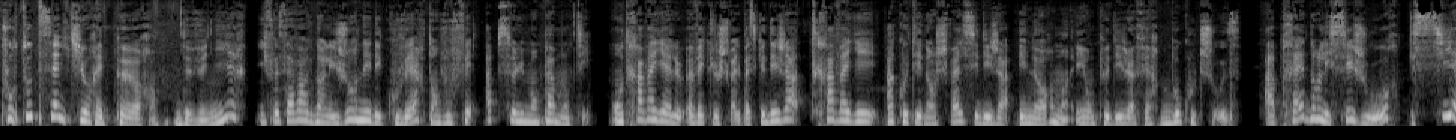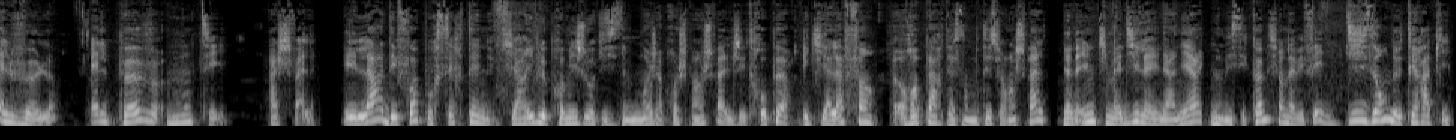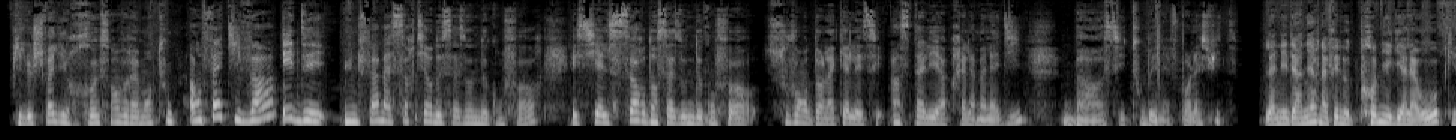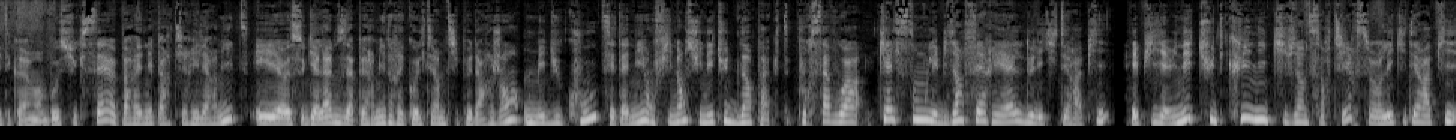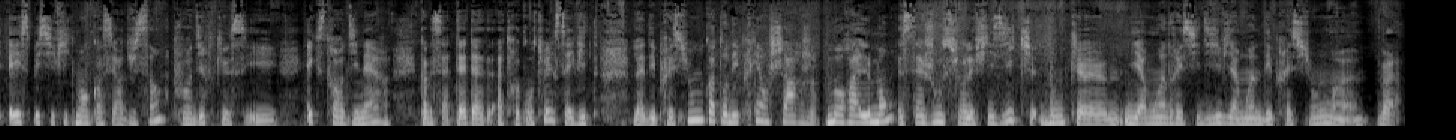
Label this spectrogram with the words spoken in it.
Pour toutes celles qui auraient peur de venir, il faut savoir que dans les journées découvertes, on vous fait absolument pas monter. On travaille avec le cheval parce que déjà, travailler à côté d'un cheval, c'est déjà énorme et on peut déjà faire beaucoup de choses. Après, dans les séjours, si elles veulent, elles peuvent monter à cheval. Et là, des fois, pour certaines qui arrivent le premier jour, qui disent moi j'approche pas un cheval, j'ai trop peur, et qui à la fin euh, repartent, elles sont montées sur un cheval. Il y en a une qui m'a dit l'année dernière, non mais c'est comme si on avait fait dix ans de thérapie. Puis le cheval, il ressent vraiment tout. En fait, il va aider une femme à sortir de sa zone de confort. Et si elle sort dans sa zone de confort, souvent dans laquelle elle s'est installée après la maladie, ben c'est tout bénéf pour la suite. L'année dernière, on a fait notre premier gala qui était quand même un beau succès, euh, parrainé par Thierry Lhermitte. Et euh, ce gala nous a permis de récolter un petit peu d'argent. Mais du coup, cette année, on finance une étude d'impact pour savoir quels sont les bienfaits réels de l'équithérapie et puis il y a une étude clinique qui vient de sortir sur l'équithérapie et spécifiquement cancer du sein pour dire que c'est extraordinaire comme ça t'aide à, te reconstruire, ça évite la dépression. Quand on est pris en charge moralement, ça joue sur le physique, donc euh, il y a moins de récidives, il y a moins de dépression, euh, voilà.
